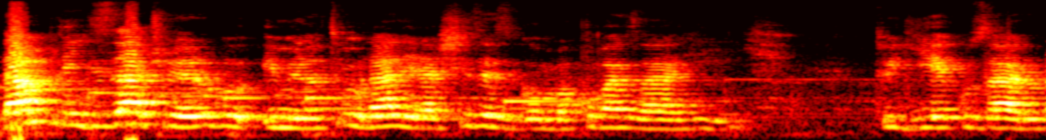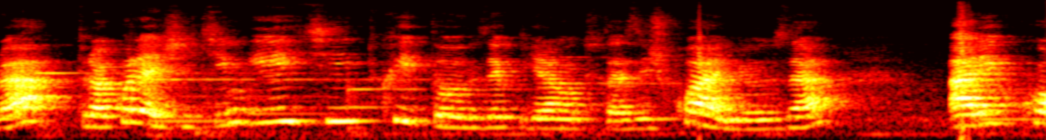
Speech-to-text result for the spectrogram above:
Dumplings zacu rero ubu iminota umunani irashize zigomba kuba zahiye. Tugiye kuzarura turakoresha iki ngiki twitonze kugira ngo tutazishwanyuza ariko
